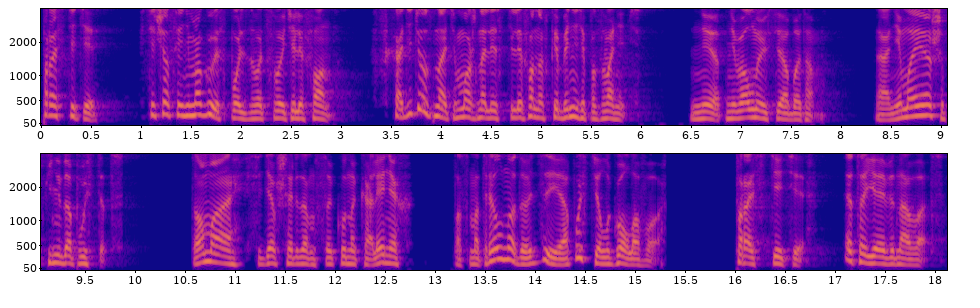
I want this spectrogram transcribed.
«Простите, сейчас я не могу использовать свой телефон. Сходите узнать, можно ли с телефона в кабинете позвонить». «Нет, не волнуйся об этом. Они мои ошибки не допустят». Тома, сидевший рядом с Ику на коленях, посмотрел на Додзи и опустил голову. «Простите, это я виноват.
